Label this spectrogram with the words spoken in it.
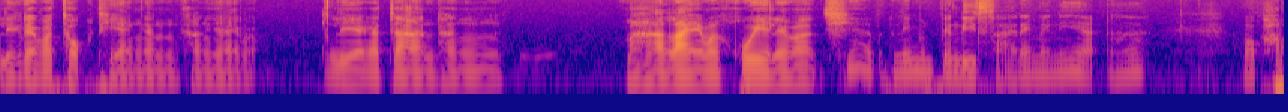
เรียกได้ว่าถกเถียงกันครั้งใหญ่แบบ เรียกอาจารย์ทั้งมหาลัยมาคุยเลยว่า เชี่ยอันนี้มันเป็นดีไซน์ได้ไหมเนี่ยอมาเผา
